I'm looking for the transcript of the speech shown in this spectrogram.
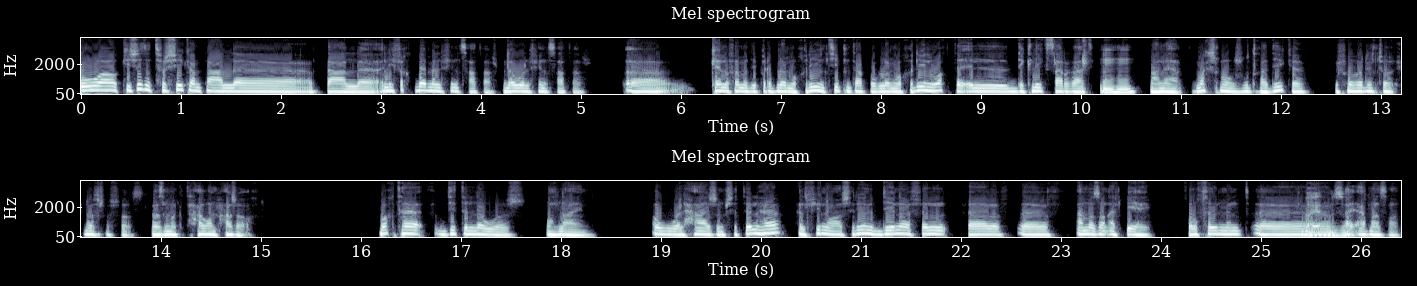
وكي جيت التفرشيكه نتاع نتاع اللي في قبل من 2019 من أول 2019 آه كانوا فما des problèmes أخرين type نتاع problèmes أخرين وقت ال déclic صار غادي. معناها ماكش موجود غاديك il faut une autre chose لازمك تحاوم حاجة أخرى. وقتها بديت نلوج اونلاين أول حاجة مشيت لها 2020 بدينا في Amazon FBA Fulfillment by Amazon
